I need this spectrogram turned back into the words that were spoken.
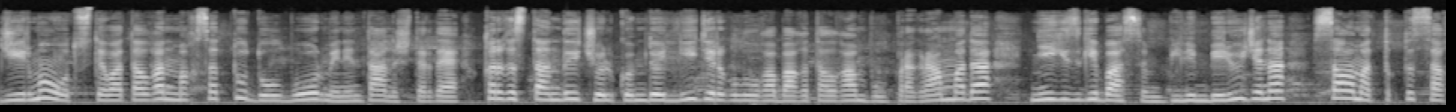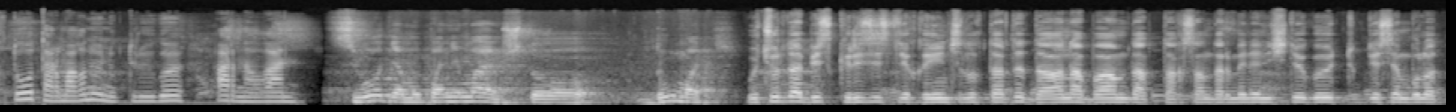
жыйырма отуз деп аталган максаттуу долбоор менен тааныштырды. Кыргызстанды чөлкөмдө лидер кылууга багыт алган бул программада негизги басым билим берүү жана саламаттыкты сактоо тармагын өнүктүрүүгө арналган. Сегодня мы понимаем что думать. Учурда биз кризисти кыйынчылыктарды даана баамдап так сандар менен иштөөгө өттүк десем болот.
